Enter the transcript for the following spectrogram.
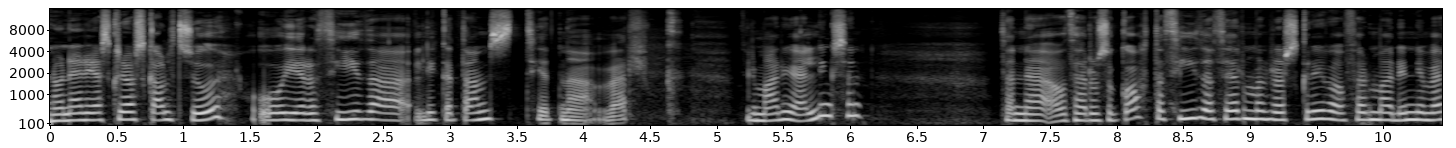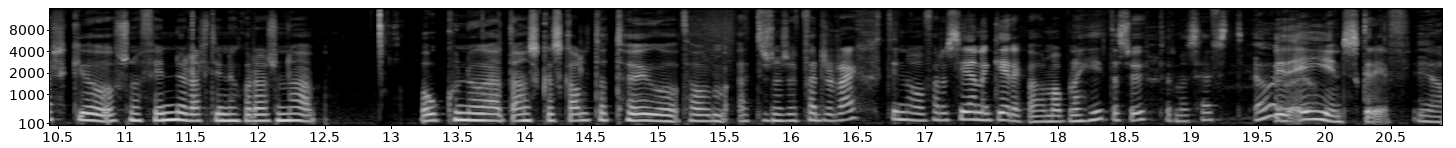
Nú er ég að skrifa skáldsögu og ég er að þýða líka danst hérna verk fyrir Marju Ellingsen. Þannig að það er svo gott að þýða þegar maður er að skrifa og fer maður inn í verki og svona finnur allt í einhverja svona ókunnuga danska skáldatau og þá er þetta er svona sem færi ræktin og fara síðan að gera eitthvað. þá er maður búin að hýta sig upp þegar maður sest Já, við eigin skrif. Já.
